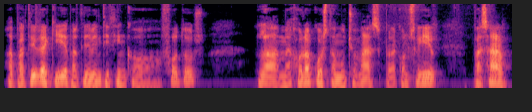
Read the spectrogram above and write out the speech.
A partir de aquí, a partir de 25 fotos, la mejora cuesta mucho más. Para conseguir pasar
